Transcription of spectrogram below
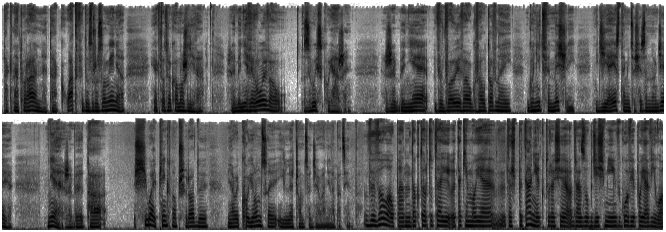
tak naturalny, tak łatwy do zrozumienia, jak to tylko możliwe. Żeby nie wywoływał złych skojarzeń, żeby nie wywoływał gwałtownej gonitwy myśli, gdzie ja jestem i co się ze mną dzieje. Nie, żeby ta siła i piękno przyrody miały kojące i leczące działanie na pacjenta. Wywołał pan doktor tutaj takie moje też pytanie, które się od razu gdzieś mi w głowie pojawiło,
